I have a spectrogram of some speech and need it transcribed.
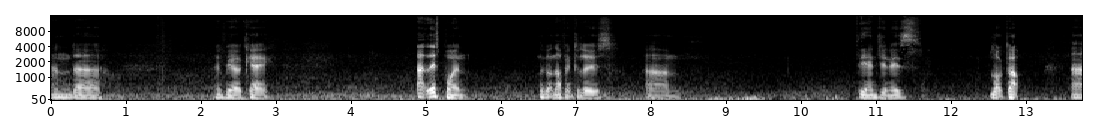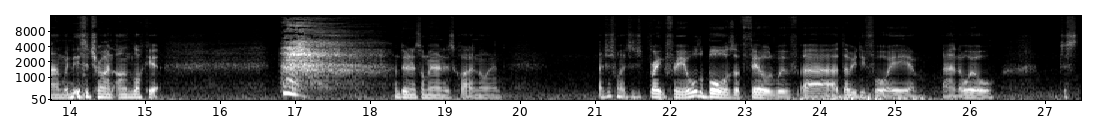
and uh, it'll be okay. At this point, we've got nothing to lose. Um, the engine is locked up and we need to try and unlock it. I'm doing this on my own it's quite annoying. I just wanted to just break free. All the bores are filled with uh, WD-40 and, and oil, just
